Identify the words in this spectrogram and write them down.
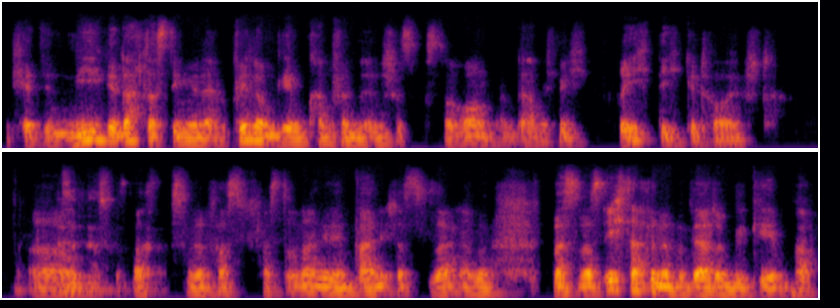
ich hätte nie gedacht, dass die mir eine Empfehlung geben kann für ein indisches Restaurant. Und da habe ich mich richtig getäuscht. Also ähm, das, das ist mir fast, fast unangenehm, peinlich, das zu sagen. Aber was, was ich da für eine Bewertung gegeben habe,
